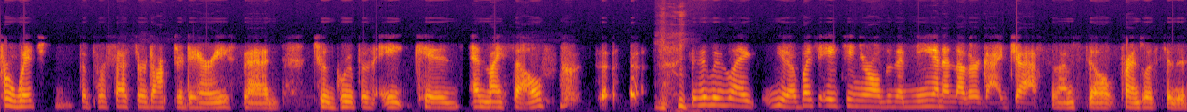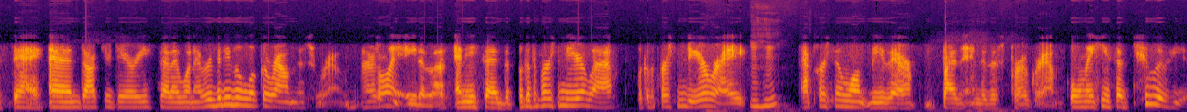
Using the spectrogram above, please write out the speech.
for which the professor, Dr. Derry, said to a group of eight kids and myself, because it was like you know a bunch of 18 year olds and then me and another guy jeff who i'm still friends with to this day and dr derry said i want everybody to look around this room there's only eight of us and he said look at the person to your left look at the person to your right mm-hmm. that person won't be there by the end of this program only he said two of you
